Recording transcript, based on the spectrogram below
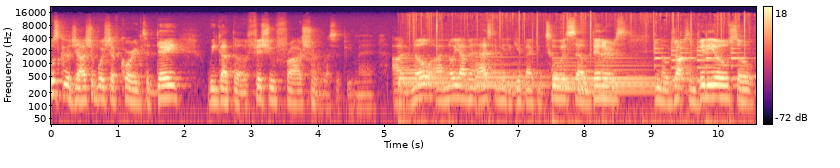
What's good, y'all? It's your boy Chef Corey, and today we got the official fried shrimp recipe, man. I know, I know y'all been asking me to get back into it, sell dinners, you know, drop some videos. So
